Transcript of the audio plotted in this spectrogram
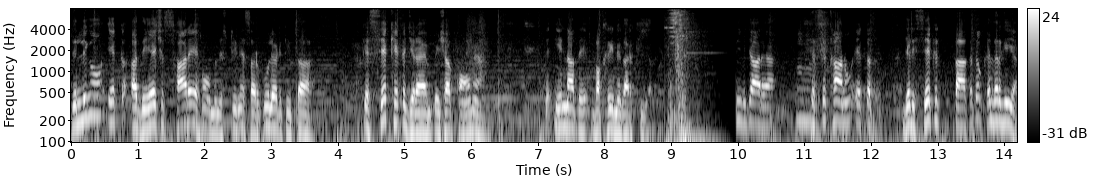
ਦਿੱਲੀੋਂ ਇੱਕ ਆਦੇਸ਼ ਸਾਰੇ ਹੋਮ ਮਿਨਿਸਟਰੀ ਨੇ ਸਰਕੂਲੇਟ ਕੀਤਾ ਕਿ ਸਿੱਖ ਇੱਕ ਜਰਾਇਮ ਪੇਸ਼ਾ ਕੌਮ ਆ ਤੇ ਇਹਨਾਂ ਤੇ ਵੱਖਰੀ ਨਿਗਾਹ ਰੱਖੀ ਜਾਵੇ। ਦੀ ਵਿਚਾਰ ਆ ਕਿ ਸਿੱਖਾਂ ਨੂੰ ਇੱਕ ਜਿਹੜੀ ਸਿੱਖ ਤਾਕਤ ਉਹ ਖਿਲਰ ਗਈ ਆ।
